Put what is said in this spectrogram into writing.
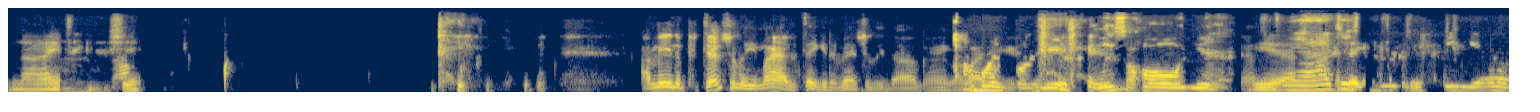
Nah, I ain't taking shit. I mean, potentially you might have to take it eventually, dog. I ain't gonna I'm waiting for a year, at least a whole year. Yeah. Yeah, I I just take need to see uh,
